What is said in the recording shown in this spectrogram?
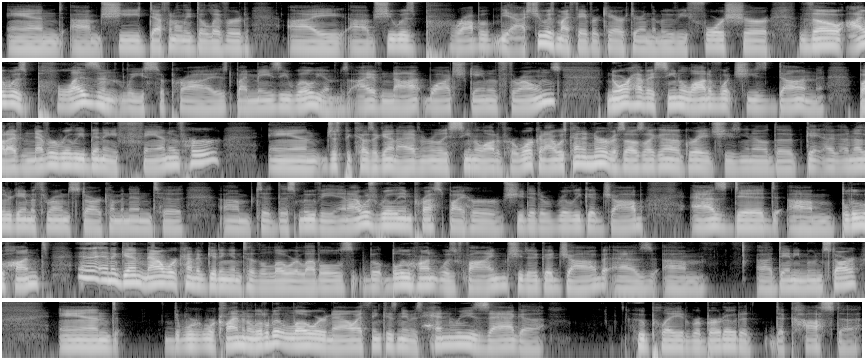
And um, she definitely delivered. I uh, she was probably yeah she was my favorite character in the movie for sure. Though I was pleasantly surprised by Maisie Williams. I have not watched Game of Thrones, nor have I seen a lot of what she's done, but I've never really been a fan of her. And just because, again, I haven't really seen a lot of her work, and I was kind of nervous. I was like, "Oh, great, she's you know the another Game of Thrones star coming into um, to this movie," and I was really impressed by her. She did a really good job, as did um, Blu Hunt. And, again, now we're kind of getting into the lower levels. Blu Hunt was fine; she did a good job as um, uh, Dani Moonstar, and we're, we're climbing a little bit lower now. I think his name is Henry Zaga, who played Roberto da, da Costa.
